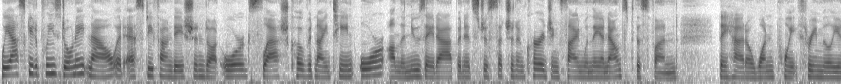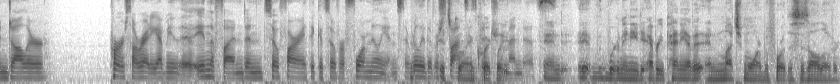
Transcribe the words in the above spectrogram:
We ask you to please donate now at sdfoundation.org slash COVID-19 or on the News 8 app, and it's just such an encouraging sign when they announced this fund. They had a $1.3 million purse already, I mean, in the fund, and so far I think it's over 4 million. So really the response has been quickly. tremendous. And it, we're going to need every penny of it and much more before this is all over.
